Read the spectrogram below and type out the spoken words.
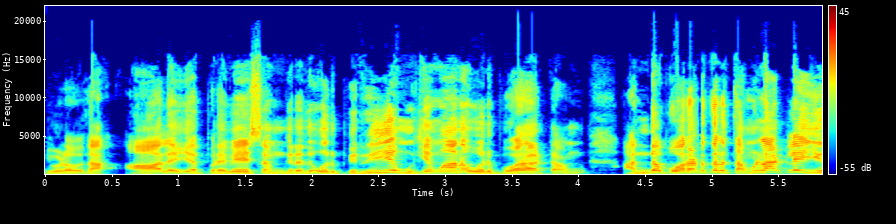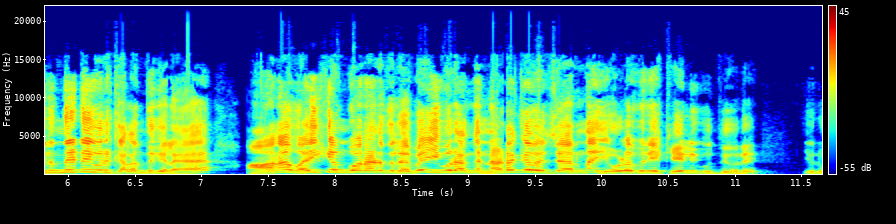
இவ்வளவுதான். ஆலய பிரவேசம்ங்கிறது ஒரு பெரிய முக்கியமான ஒரு போராட்டம். அந்த போராட்டத்தில் தமிழ்நாட்டிலே இருந்துட்டு இவர் கலந்துக்கல. ஆனால் வைக்கம் போராட்டத்தில் போய் இவர் அங்கே நடக்க வச்சாருன்னா எவ்வளோ பெரிய கேலி குத்து இவர்? இவர்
